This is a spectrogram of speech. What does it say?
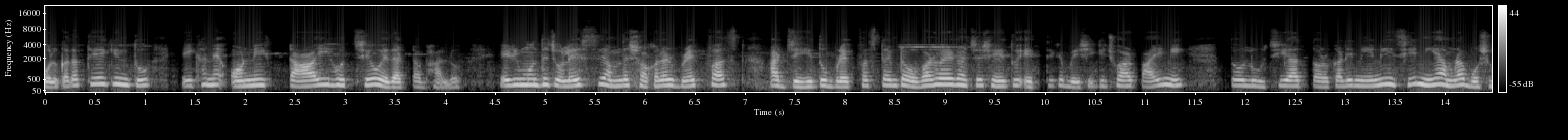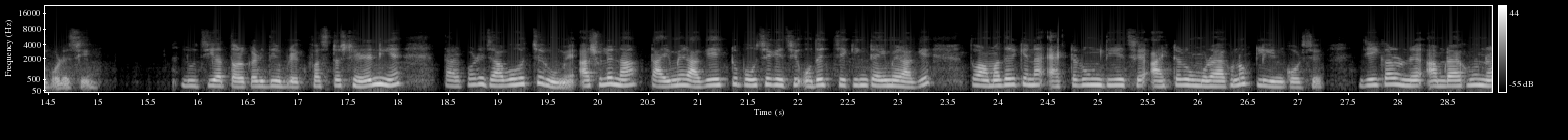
কলকাতার থেকে কিন্তু এইখানে অনেকটাই হচ্ছে ওয়েদারটা ভালো। এরই মধ্যে চলে এসেছে আমাদের সকালের ব্রেকফাস্ট আর যেহেতু ব্রেকফাস্ট টাইমটা ওভার হয়ে গেছে, সেহেতু এর থেকে বেশি কিছু আর পাইনি। তো লুচি আর তরকারি নিয়ে নিয়েছি, নিয়ে আমরা বসে পড়েছি। লুচি আর তরকারি দিয়ে ব্রেকফাস্টটা সেরে নিয়ে তারপরে যাব হচ্ছে রুমে আসলে না টাইমের আগে একটু পৌঁছে গেছি, ওদের চেকিং টাইমের আগে। তো আমাদেরকে না একটা রুম দিয়েছে, আরেকটা রুম ওরা এখনও ক্লিন করছে। যেই কারণে আমরা এখনও না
